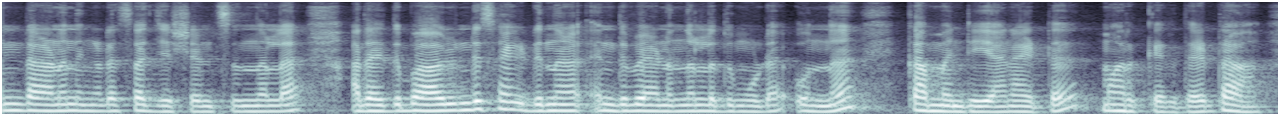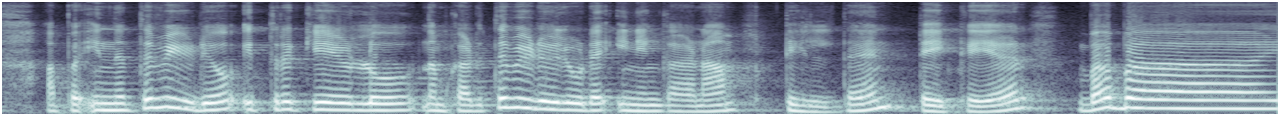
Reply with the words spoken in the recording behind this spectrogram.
എന്താണ് നിങ്ങളുടെ സജഷൻസ് എന്നുള്ള അതായത് ബാലുവിന്റെ സൈഡിൽ നിന്ന് എന്ത് വേണം എന്നുള്ളതും കൂടെ ഒന്ന് കമന്റ് ചെയ്യാനായിട്ട് മറക്കരുത് കേട്ടോ. അപ്പോൾ ഇന്നത്തെ വീഡിയോ ഇത്രയൊക്കെയേ ഉള്ളൂ. നമുക്ക് അടുത്ത വീഡിയോയിലൂടെ ഇനിയും കാണാം. Till then take care bye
